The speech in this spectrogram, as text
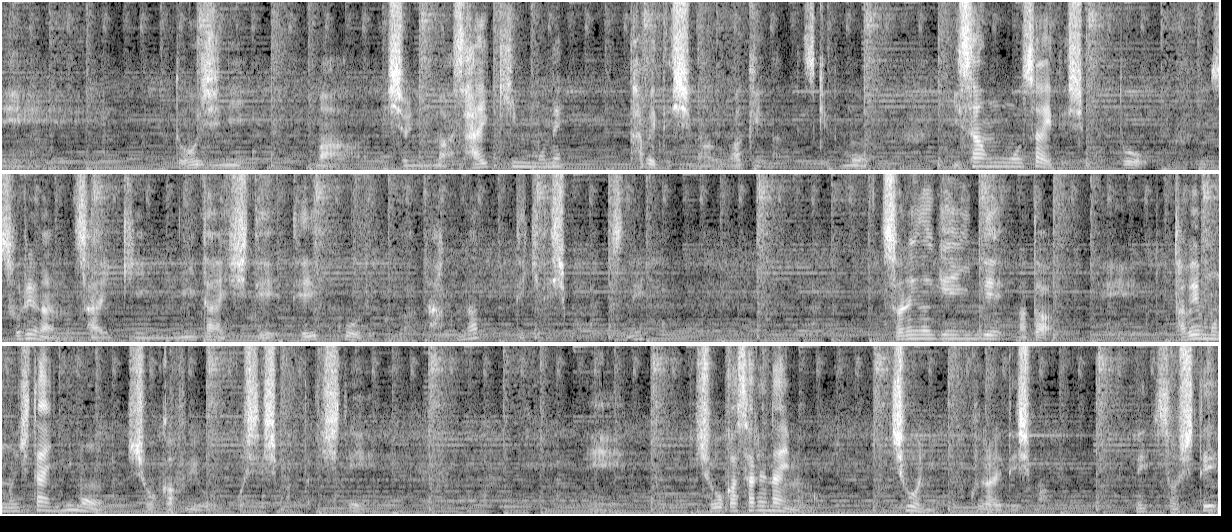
えー、同時にまあ一緒にまあ細菌もね食べてしまうわけなんですけども胃酸を抑えてしまうとそれらの細菌に対して抵抗力がなくなってきてしまうんですね。それが原因でまた、えーと、食べ物自体にも消化不良を起こしてしまったりして、消化されないまま腸に送られてしまう。ね、そして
